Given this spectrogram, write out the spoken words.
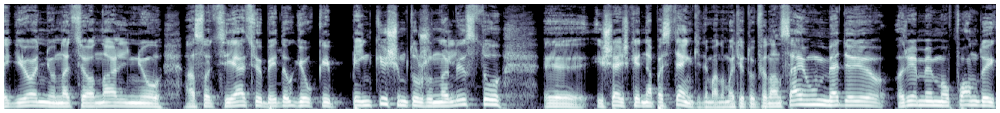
regioninių nacionalinių asociacijų bei daugiau kaip 500 žurnalistų e, išreiškė nepasitenkinimą numatytų finansavimų medijų rėmimo fondui,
